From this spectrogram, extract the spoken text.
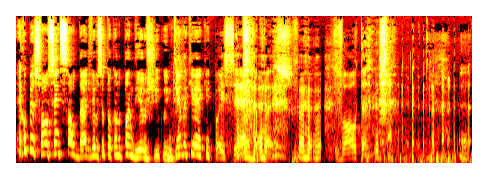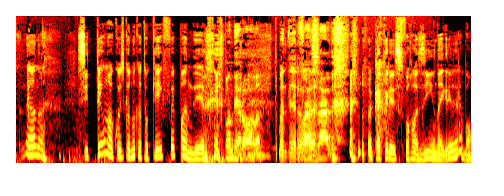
É que o pessoal sente saudade de ver você tocando pandeiro, Chico. Entenda que é que. Pois é, rapaz. Volta. Não, não. Se tem uma coisa que eu nunca toquei foi pandeiro. Panderola. Panderola. Vazado. Tocar aqueles forrozinhos na igreja era bom.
